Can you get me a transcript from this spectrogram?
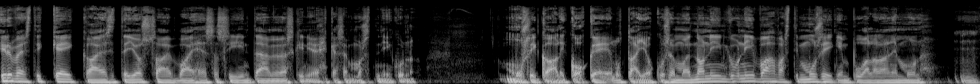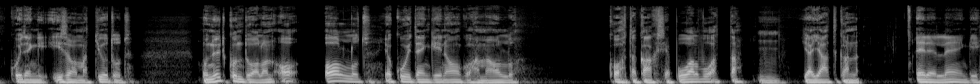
hirveästi keikkaa ja sitten jossain vaiheessa siintää myöskin jo ehkä semmoista niin kuin musikaalikokeilu tai joku semmoinen. No niin, niin vahvasti musiikin puolella ne mun mm. kuitenkin isommat jutut. Mutta nyt kun tuolla on o- ollut jo kuitenkin, onkohan mä ollut kohta kaksi ja puoli vuotta mm. ja jatkan edelleenkin,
